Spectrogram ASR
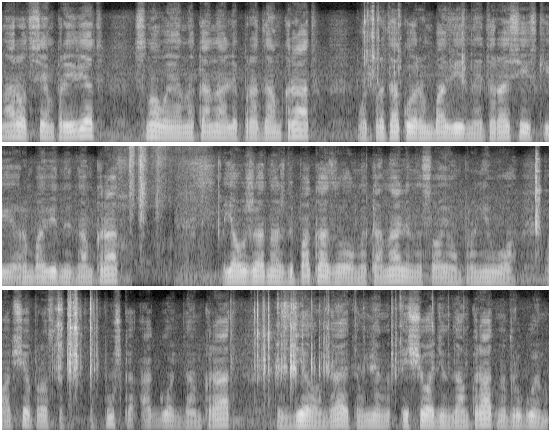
Народ, всем привет! Снова я на канале про домкрат. Вот про такой ромбовидный. Это российский ромбовидный домкрат. Я уже однажды показывал на канале на своем про него. Вообще просто пушка огонь домкрат сделан, да, это у меня еще один домкрат на другом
